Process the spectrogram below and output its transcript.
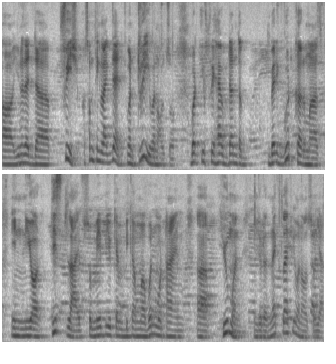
or you know that the fish or something like that, even tree even also. But if we have done the very good karmas in your this life. So maybe you can become uh, one more time uh, human into the next life even also yeah.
